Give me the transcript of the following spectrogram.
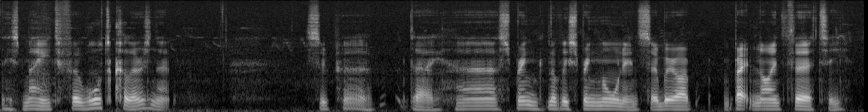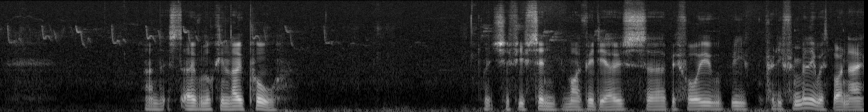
is made for watercolour, isn't it? Superb day. Uh, spring, lovely spring morning. So we're about 9.30 and it's overlooking Loe Pool which if you've seen my videos uh, before you would be pretty familiar with by now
